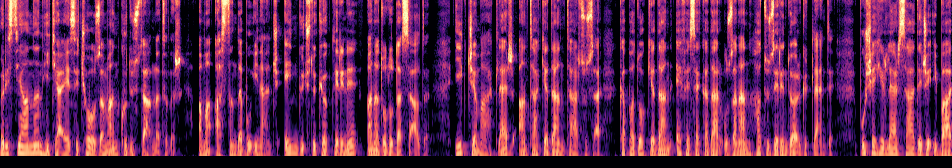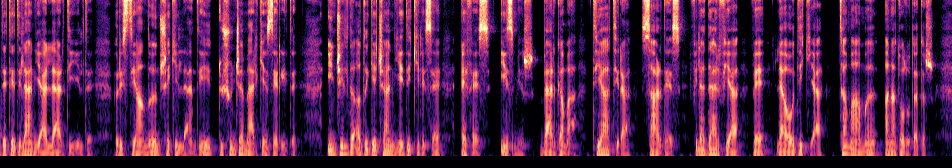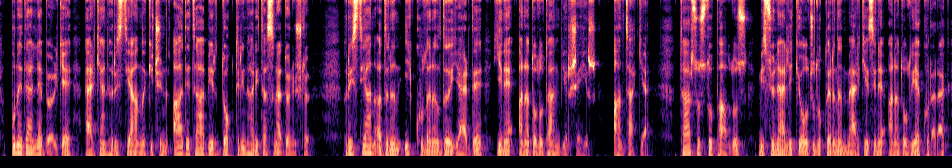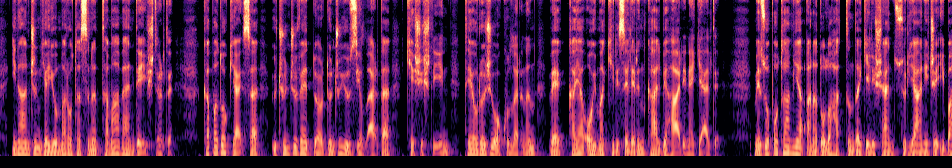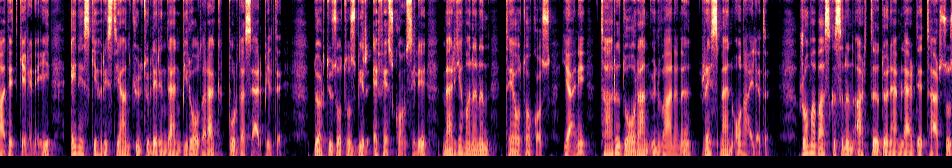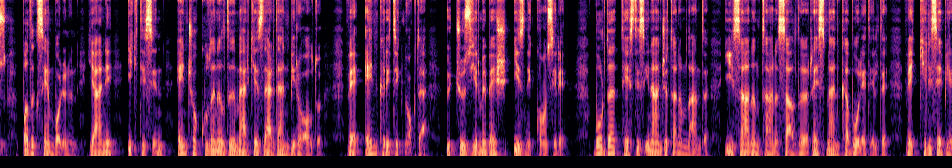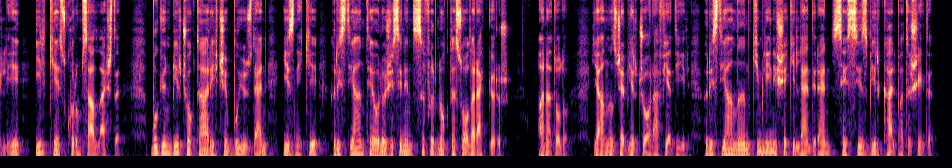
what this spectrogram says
Hristiyanlığın hikayesi çoğu zaman Kudüs'te anlatılır. Ama aslında bu inanç en güçlü köklerini Anadolu'da saldı. İlk cemaatler Antakya'dan Tarsus'a, Kapadokya'dan Efes'e kadar uzanan hat üzerinde örgütlendi. Bu şehirler sadece ibadet edilen yerler değildi. Hristiyanlığın şekillendiği düşünce merkezleriydi. İncil'de adı geçen yedi kilise, Efes, İzmir, Bergama, Tiyatira, Sardes, Philadelphia ve Laodikya tamamı Anadolu'dadır. Bu nedenle bölge erken Hristiyanlık için adeta bir doktrin haritasına dönüştü. Hristiyan adının ilk kullanıldığı yerde yine Anadolu'dan bir şehir, Antakya. Tarsuslu Paulus, misyonerlik yolculuklarının merkezini Anadolu'ya kurarak inancın yayılma rotasını tamamen değiştirdi. Kapadokya ise 3. ve 4. yüzyıllarda keşişliğin, teoloji okullarının ve kaya oyma kiliselerin kalbi haline geldi. Mezopotamya Anadolu hattında gelişen Süryanice ibadet geleneği en eski Hristiyan kültürlerinden biri olarak burada serpildi. 431 Efes Konsili Meryem Ana'nın Theotokos yani Tanrı doğuran ünvanını resmen onayladı. Roma baskısının arttığı dönemlerde Tarsus, balık sembolünün yani iktisin en çok kullanıldığı merkezlerden biri oldu ve en kritik nokta 325 İznik Konsili. Burada testis inancı tanımlandı, İsa'nın tanrısallığı resmen kabul edildi ve kilise birliği ilk kez kurumsallaştı. Bugün birçok tarihçi bu yüzden İznik'i Hristiyan teolojisinin sıfır noktası olarak görür. Anadolu, yalnızca bir coğrafya değil, Hristiyanlığın kimliğini şekillendiren sessiz bir kalp atışıydı.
